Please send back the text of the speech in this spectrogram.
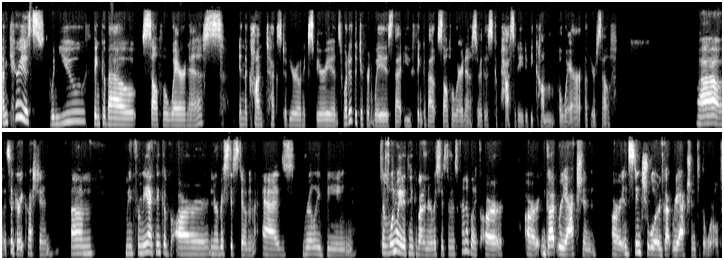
I'm curious when you think about self awareness in the context of your own experience, what are the different ways that you think about self awareness or this capacity to become aware of yourself? Wow, that's a great question. Um, I mean, for me, I think of our nervous system as really being. So one way to think about a nervous system is kind of like our our gut reaction, our instinctual or gut reaction to the world.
